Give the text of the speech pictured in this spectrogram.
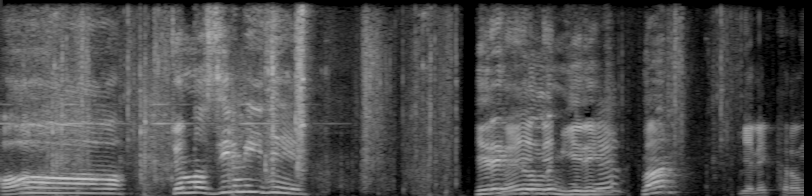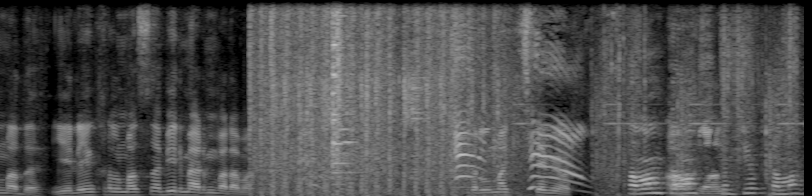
Aa! Canına zil miydi? Yelek Ne, kırıldım ne, yelek. ne? Lan. Yelek kırılmadı. Yeleğin kırılmasına bir mermi var ama. Kırılmak istemiyor. Tamam tamam Ah lan. sıkıntı yok tamam.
